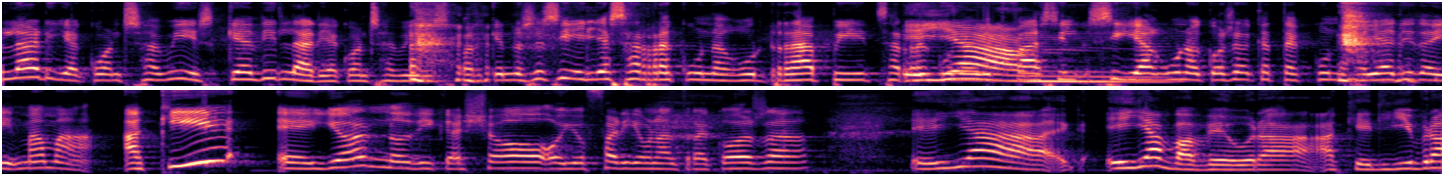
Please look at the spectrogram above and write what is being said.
l'Ària quan s'ha vist? Què ha dit l'Ària quan s'ha vist? Perquè no sé si ella s'ha reconegut ràpid, s'ha reconegut Ella, fàcil, si hi ha mm, alguna cosa que t'ha aconsellat i t'ha dit, mama, aquí eh, jo no dic això o jo faria una altra cosa. Ella, ella va veure aquest llibre,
